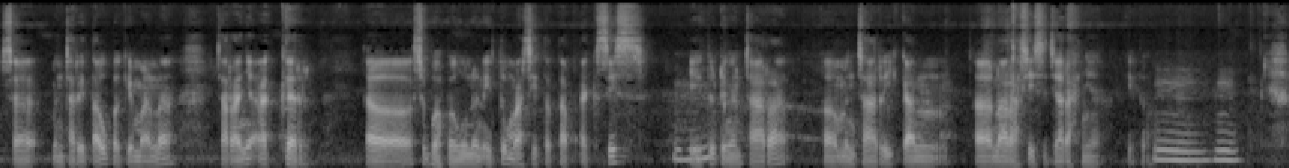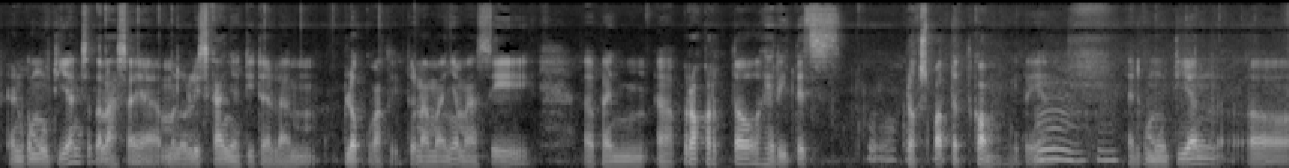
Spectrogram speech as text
saya mencari tahu bagaimana caranya agar uh, sebuah bangunan itu masih tetap eksis mm-hmm. yaitu dengan cara uh, mencarikan uh, narasi sejarahnya gitu mm-hmm. dan kemudian setelah saya menuliskannya di dalam blog waktu itu namanya masih uh, ban, uh, Prokerto Heritage blogspot.com gitu ya mm -hmm. dan kemudian uh,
